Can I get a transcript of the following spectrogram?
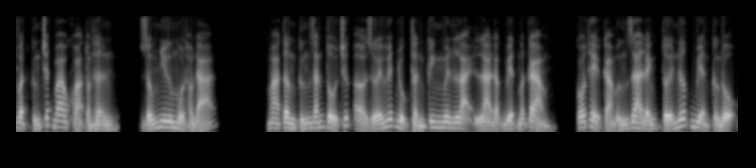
vật cứng chất bao khỏa toàn thân, giống như một hòn đá. Mà tầng cứng rắn tổ chức ở dưới huyết nhục thần kinh nguyên lại là đặc biệt mất cảm, có thể cảm ứng ra đánh tới nước biển cường độ,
